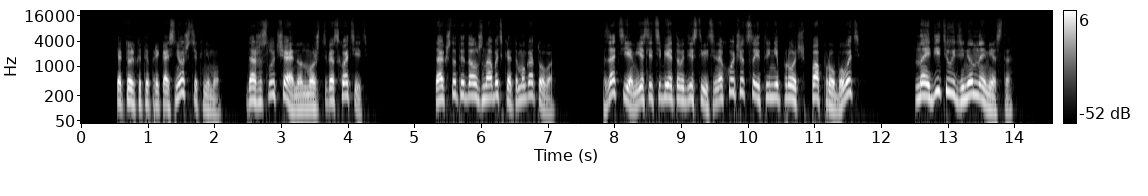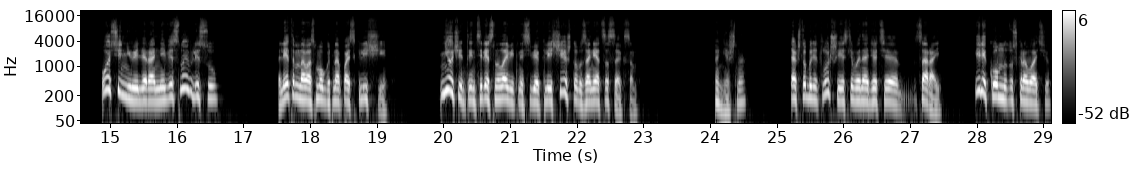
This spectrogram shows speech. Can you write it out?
— Как только ты прикоснешься к нему, даже случайно он может тебя схватить. Так что ты должна быть к этому готова. Затем, если тебе этого действительно хочется, и ты не прочь попробовать, найдите уединенное место. Осенью или ранней весной в лесу. Летом на вас могут напасть клещи. Не очень-то интересно ловить на себе клещей, чтобы заняться сексом. Конечно. Так что будет лучше, если вы найдете сарай. Или комнату с кроватью.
